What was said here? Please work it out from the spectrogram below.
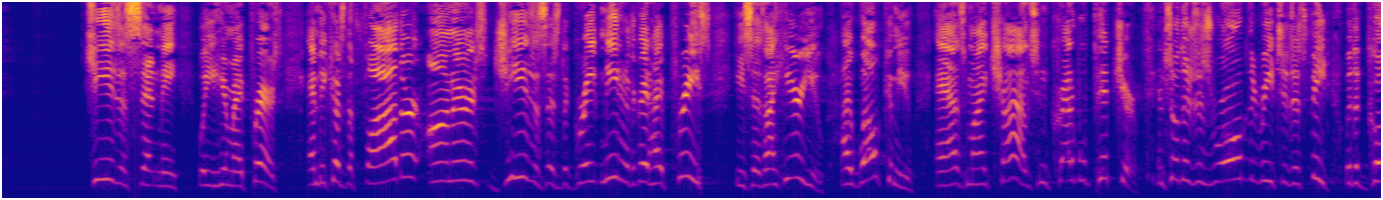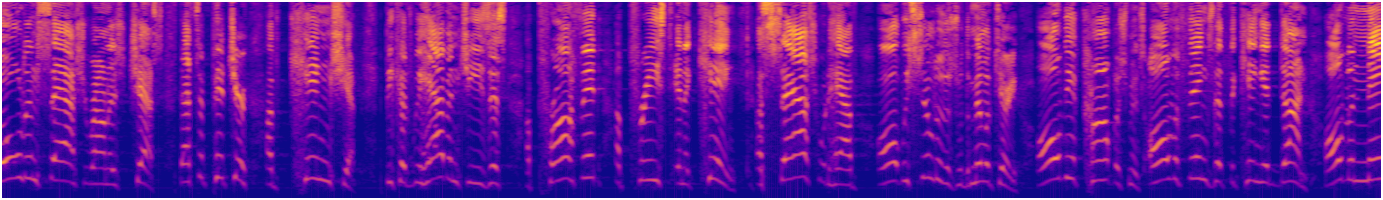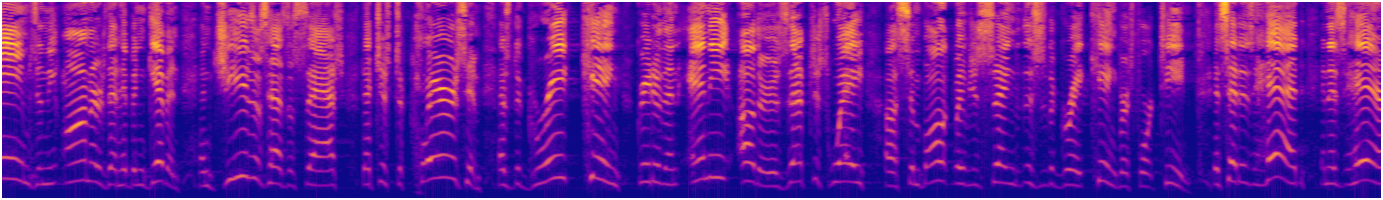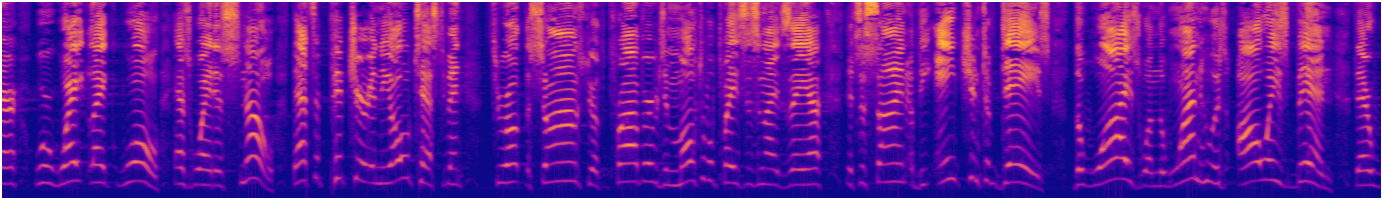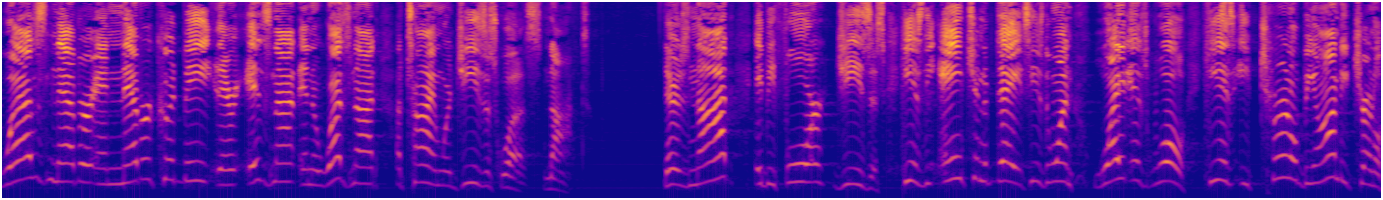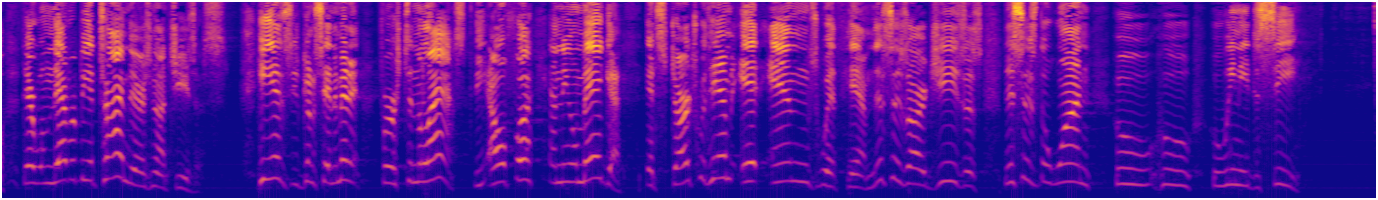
Jesus sent me, will you hear my prayers? And because the Father honors Jesus as the great mediator, the great high priest, he says, I hear you. I welcome you as my child. It's an incredible picture. And so there's this robe that reaches his feet with a golden sash around his chest. That's a picture of kingship because we have in Jesus a prophet, a priest, and a king. A sash would have all, we still do this with the military, all the accomplishments, all the things that the king had done, all the names and the honors that had been given. And Jesus has a sash that just declares him as the great king, greater than any other. Is that just way uh, symbolically of just saying that this is the great king? Verse 14. It said his head and his hair were white like wool, as white as snow. That's a picture in the Old Testament throughout the Psalms, throughout the Proverbs, in multiple places in Isaiah. It's a sign of the Ancient of Days, the wise one, the one who has always been. There was never and never could be, there is not and there was not a time where Jesus was not. There's not a before Jesus. He is the Ancient of Days. He is the one white as wool. He is eternal beyond eternal. There will never be a time there is not Jesus. He is, he's going to say in a minute, first and the last, the Alpha and the Omega. It starts with him, it ends with him. This is our Jesus. This is the one who, who, who we need to see.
